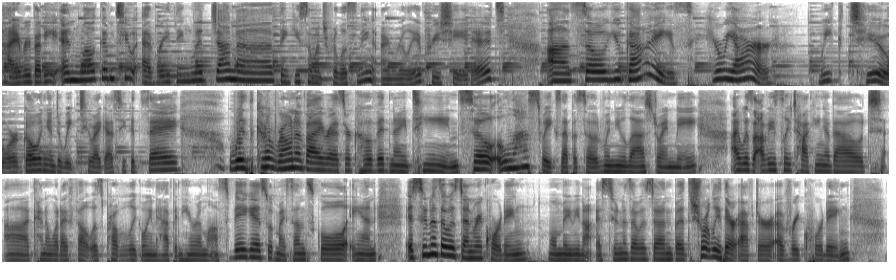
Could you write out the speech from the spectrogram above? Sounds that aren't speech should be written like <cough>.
Hi, everybody, and welcome to Everything with Jana. Thank you so much for listening. I really appreciate it. Uh, so, you guys, here we are week two, or going into week two, I guess you could say, with coronavirus or COVID 19. So, last week's episode, when you last joined me, I was obviously talking about uh, kind of what I felt was probably going to happen here in Las Vegas with my son's school. And as soon as I was done recording, well, maybe not as soon as I was done, but shortly thereafter of recording,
